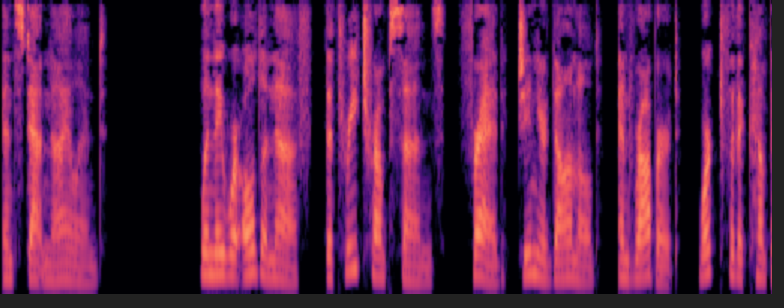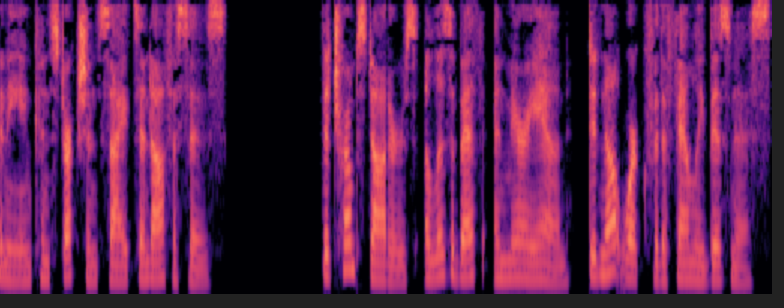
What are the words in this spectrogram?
and Staten Island. When they were old enough, the three Trump sons, Fred, Jr. Donald, and Robert, worked for the company in construction sites and offices. The Trump's daughters, Elizabeth and Marianne, did not work for the family business.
